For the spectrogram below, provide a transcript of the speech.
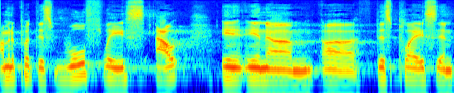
I'm going to put this wool fleece out in, in um, uh, this place, and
